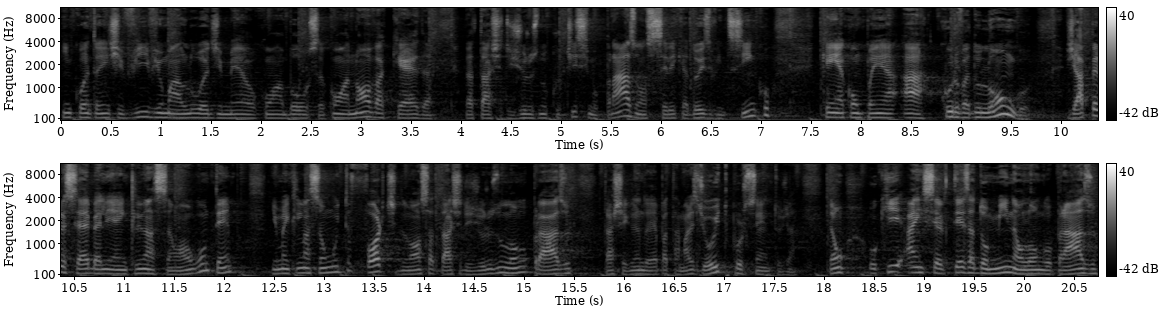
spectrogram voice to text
enquanto a gente vive uma lua de mel com a bolsa, com a nova queda da taxa de juros no curtíssimo prazo, nossa Selic é 2,25. Quem acompanha a curva do longo já percebe ali a inclinação há algum tempo e uma inclinação muito forte da nossa taxa de juros no longo prazo, está chegando aí a patamares de 8% já. Então, o que a incerteza domina ao longo prazo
